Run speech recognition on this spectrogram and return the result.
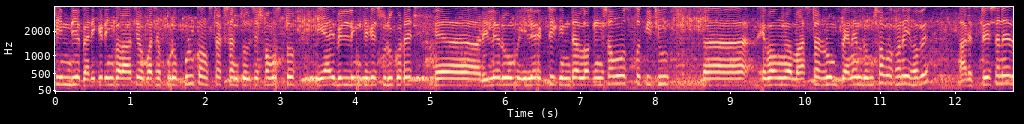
টিন দিয়ে ব্যারিকেডিং করা আছে, ওপাশে পুরো ফুল কনস্ট্রাকশন চলছে, সমস্ত এআই বিল্ডিং থেকে শুরু করে রিলে রুম ইলেকট্রিক ইন্টারলকিং সমস্ত কিছু এবং মাস্টার রুম প্যানেল রুম সব ওখানেই হবে। আর স্টেশনের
